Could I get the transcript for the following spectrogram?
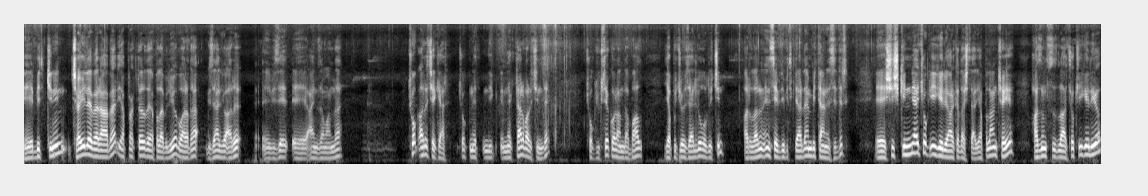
E, bitkinin çayı ile beraber yaprakları da yapılabiliyor. Bu arada güzel bir arı e, bize e, aynı zamanda çok arı çeker. Çok net, nektar var içinde. Çok yüksek oranda bal yapıcı özelliği olduğu için arıların en sevdiği bitkilerden bir tanesidir. E, şişkinliğe çok iyi geliyor arkadaşlar. Yapılan çayı hazımsızlığa çok iyi geliyor.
